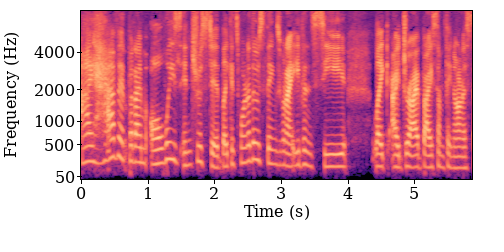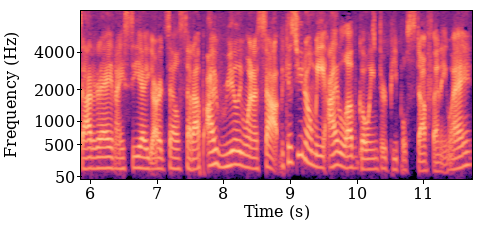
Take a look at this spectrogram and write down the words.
I haven't, but I'm always interested. Like it's one of those things when I even see, like I drive by something on a Saturday and I see a yard sale set up, I really want to stop because you know me, I love going through people's stuff anyway.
